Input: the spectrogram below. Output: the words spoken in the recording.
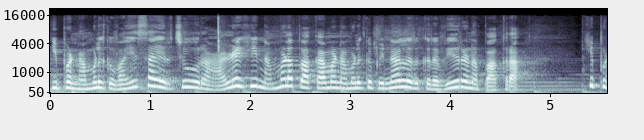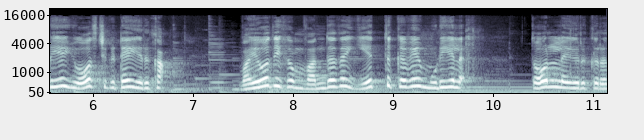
இப்போ நம்மளுக்கு வயசாயிருச்சு ஒரு அழகி நம்மளை பார்க்காம நம்மளுக்கு பின்னால் இருக்கிற வீரனை பார்க்குறா. இப்படியே யோசிச்சுக்கிட்டே இருக்கான் வயோதிகம் வந்ததை ஏற்றுக்கவே முடியலை. தோலில் இருக்கிற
